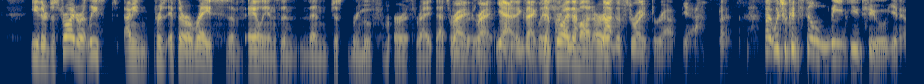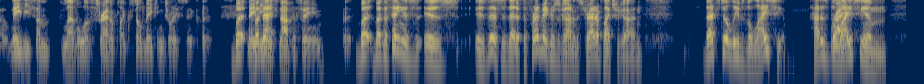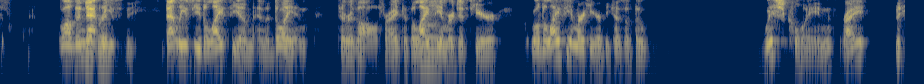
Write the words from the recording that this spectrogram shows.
either destroyed or at least i mean if they're a race of aliens then then just removed from earth right that's what right, we're right. Yeah, just exactly. Destroy not- them on earth Not destroyed throughout. Yeah, but but which could still lead you to you know maybe some level of Stratoplex still making joystick, but but maybe but that it's not the same. But but the thing is is is this is that if the friend makers are gone and the Stratoplex are gone, that still leaves the Lyceum. How does the Right. Lyceum? Well, then that leaves the, that leaves you the Lyceum and the Doyen to resolve, right? Because the Mhm. Lyceum are just here. Well, the Lyceum are here because of the Wish coin, right?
